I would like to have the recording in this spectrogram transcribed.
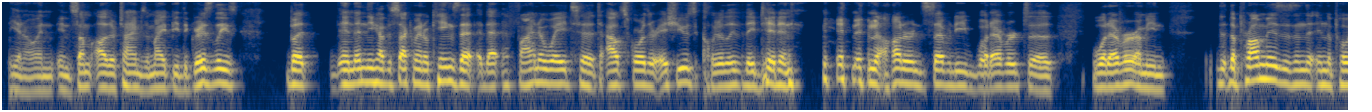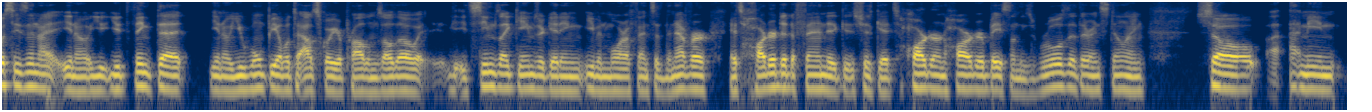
you know and in some other times it might be the Grizzlies. But and then you have the Sacramento Kings that that find a way to to outscore their issues. Clearly they did in in, in 170 whatever to whatever. I mean the, the problem is is in the in the postseason I you know you you'd think that you know you won't be able to outscore your problems although it, it, seems like games are getting even more offensive than ever. It's harder to defend. It just gets harder and harder based on these rules that they're instilling. So i mean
